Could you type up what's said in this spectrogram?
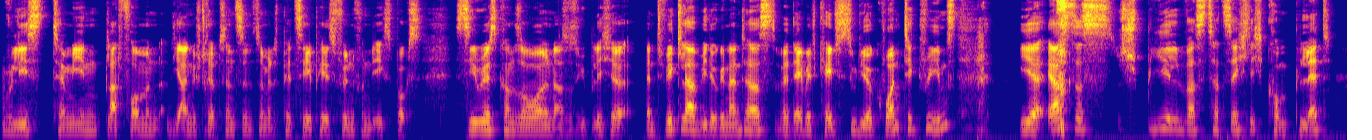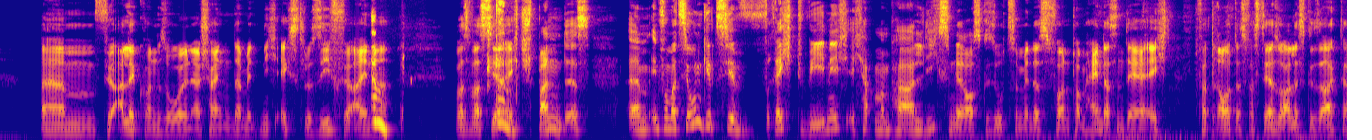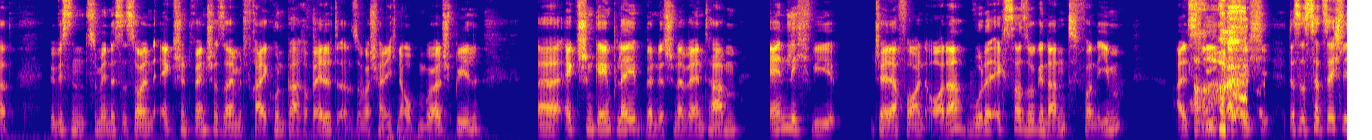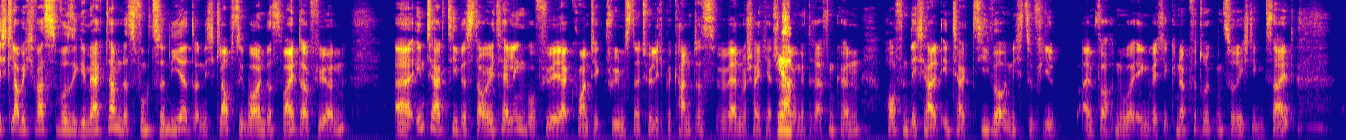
Release-Termin, Plattformen, die angestrebt sind, sind zumindest PC, PS5 und die Xbox Series-Konsolen, also das übliche Entwickler, wie du genannt hast, wäre David Cage Studio Quantic Dreams. Ihr erstes Spiel, was tatsächlich komplett ähm, für alle Konsolen erscheint und damit nicht exklusiv für eine. Was, was ja echt spannend ist. Ähm, Informationen gibt es hier recht wenig. Ich habe mal ein paar Leaks mir rausgesucht, zumindest von Tom Henderson, der echt vertraut ist, was der so alles gesagt hat. Wir wissen zumindest, es soll ein Action-Adventure sein mit frei erkundbarer Welt, also wahrscheinlich ein Open-World-Spiel. Äh, Action-Gameplay, wenn wir es schon erwähnt haben, ähnlich wie Jedi Fallen Order, wurde extra so genannt von ihm als Ah. Leak. Also ich, das ist tatsächlich, glaube ich, was, wo sie gemerkt haben, das funktioniert und ich glaube, sie wollen das weiterführen. Äh, interaktives Storytelling, wofür ja Quantic Dreams natürlich bekannt ist. Wir werden wahrscheinlich Entscheidungen treffen können. Hoffentlich halt interaktiver und nicht zu viel einfach nur irgendwelche Knöpfe drücken zur richtigen Zeit.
